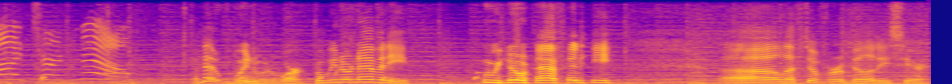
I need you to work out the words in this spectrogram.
My turn now. I bet wind would work, but we don't have any. We don't have any uh, leftover abilities here.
